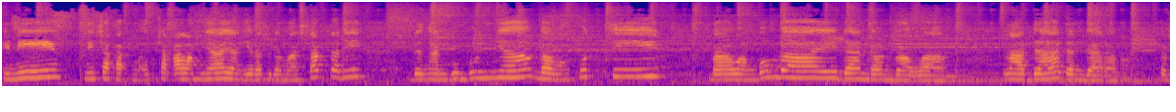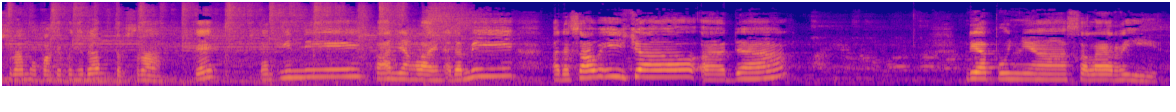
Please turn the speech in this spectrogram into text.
Ini mie cakalangnya yang Ira sudah masak tadi dengan bumbunya bawang putih, bawang bombay dan daun bawang, lada dan garam. Terserah mau pakai penyedap, terserah. Oke. Okay? Dan ini bahan yang lain ada mie, ada sawi hijau, ada dia punya seleri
